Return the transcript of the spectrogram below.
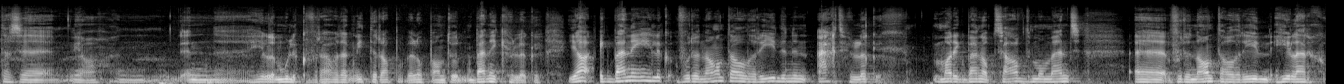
Dat is uh, ja, een, een uh, hele moeilijke vraag waar ik niet te rap wil op antwoorden. Ben ik gelukkig? Ja, ik ben eigenlijk voor een aantal redenen echt gelukkig. Maar ik ben op hetzelfde moment uh, voor een aantal redenen heel erg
